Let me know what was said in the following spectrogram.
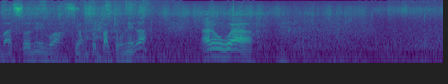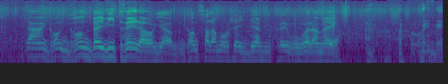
On va sonner, voir si on peut pas tourner là. Allons voir. Il y a un grand- une grande baie vitrée, là, regarde. Une grande salle à manger avec baie vitrée où on voit la mer. Oui, mais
